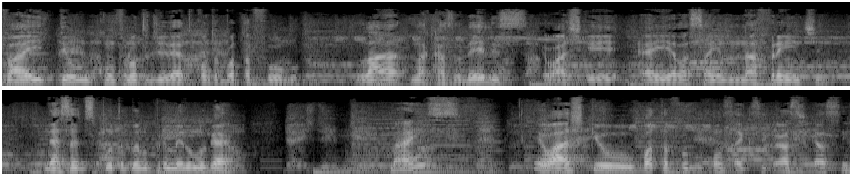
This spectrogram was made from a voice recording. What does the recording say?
vai ter o um confronto direto contra o Botafogo lá na casa deles, eu acho que aí ela sai na frente nessa disputa pelo primeiro lugar. Mas eu acho que o Botafogo consegue se classificar sim.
